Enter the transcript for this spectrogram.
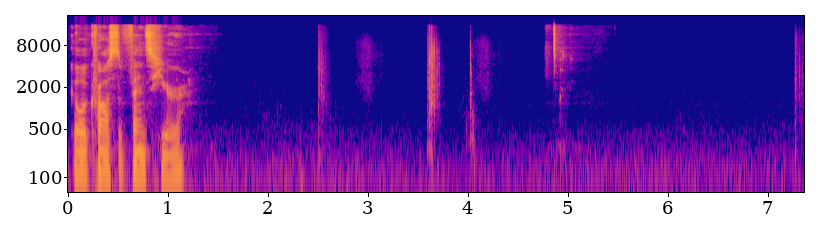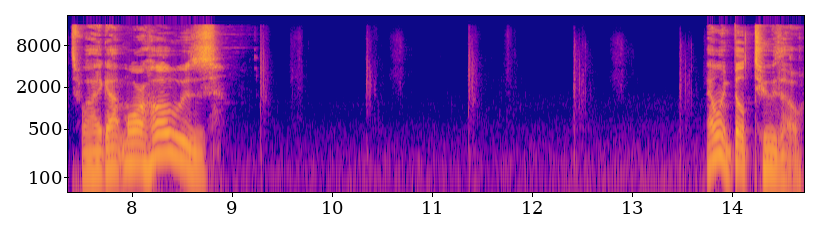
go across the fence here. That's why I got more hoes. I only built two though.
